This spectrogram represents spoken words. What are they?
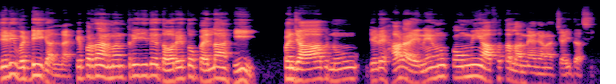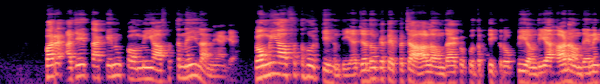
ਜਿਹੜੀ ਵੱਡੀ ਗੱਲ ਹੈ ਕਿ ਪ੍ਰਧਾਨ ਮੰਤਰੀ ਜੀ ਦੇ ਦੌਰੇ ਤੋਂ ਪਹਿਲਾਂ ਹੀ ਪੰਜਾਬ ਨੂੰ ਜਿਹੜੇ ਹੜ੍ਹ ਆਏ ਨੇ, ਉਹਨੂੰ ਕੌਮੀ ਆਫਤ ਐਲਾਨਿਆ ਜਾਣਾ ਚਾਹੀਦਾ ਸੀ। ਪਰ ਅਜੇ ਤੱਕ ਇਹਨੂੰ ਕੌਮੀ ਆਫਤ ਨਹੀਂ ਐਲਾਨਿਆ ਗਿਆ। ਕੌਮੀ ਆਫਤ ਹੋਰ ਕੀ ਹੁੰਦੀ ਹੈ? ਜਦੋਂ ਕਿਤੇ ਭੁਚਾਲ ਆਉਂਦਾ ਕੋਈ ਕੁਦਰਤੀ ਕਰੋਪੀ ਆਉਂਦੀ ਹੈ, ਹੜ੍ਹ ਆਉਂਦੇ ਨੇ,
